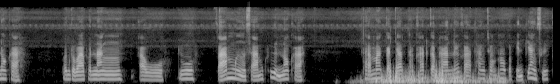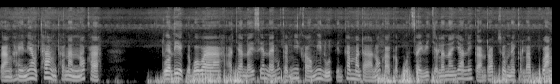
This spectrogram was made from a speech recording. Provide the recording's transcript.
เนาะค่ะเพิ่นก็ว่าเพิ่นนั่งเอาอยู่สามมือสามคืนเนาะค่ะถามากกระจัดถ้าคัดกระพานเลยค่ะทางช่องเฮาก็เป็นเพียงซื้อกลางให้แนวทางเท่านั้นเนาะค่ะ ตัวเลขก็บอกว่าอาจารย์ไหนเส้นไหนมันก็มีเขามีหลุดเป็นธรรมดาเนาะค่ะกระโปรดใส่วิจารณญาณในการรับชมและก็รับฟัง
